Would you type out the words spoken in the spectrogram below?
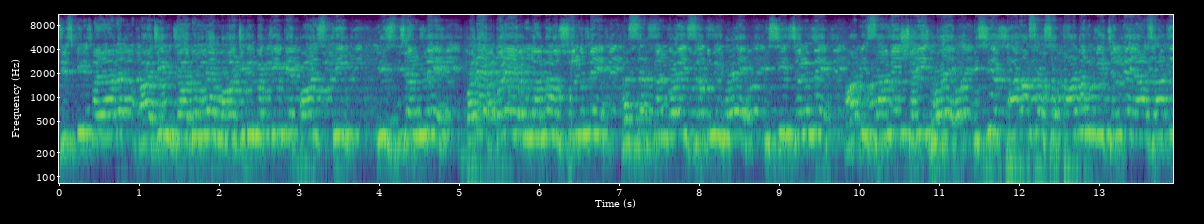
जिसकी क्यादत हाजिम जादुल्ला महाजिर मक्की के पास थी। इस जंग में बड़े बड़े उलमा जंग में हज़रत गंगोई जख्मी हुए। इसी जंग में आदि शहीद हुए। इसी अठारह सौ सत्तावन की जंग आज़ादी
